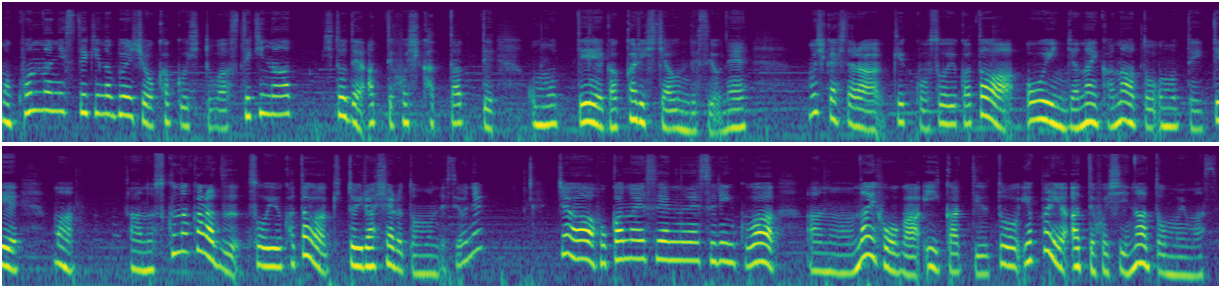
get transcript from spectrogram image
まあ、こんなに素敵な文章を書く人は素敵な人であってほしかったって思ってがっかりしちゃうんですよね。もしかしたら結構そういう方は多いんじゃないかなと思っていて、まあ、あの少なからずそういう方がきっといらっしゃると思うんですよね。じゃあ他の SNS リンクはあのない方がいいかっていうとやっぱりあってほしいなと思います。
